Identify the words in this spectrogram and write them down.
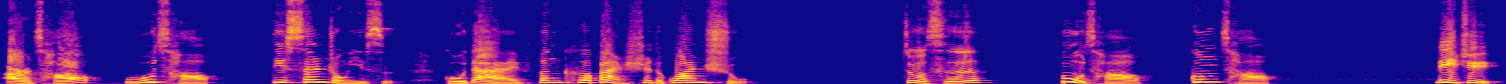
尔曹、吴曹；第三种意思，古代分科办事的官署，组词部曹、公曹。例句：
